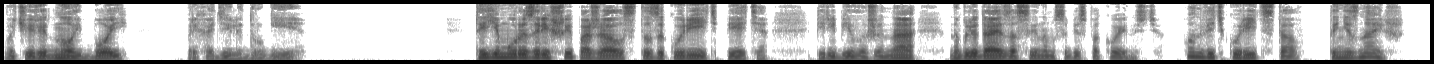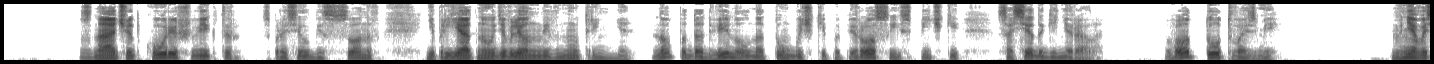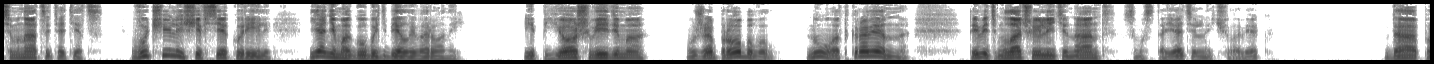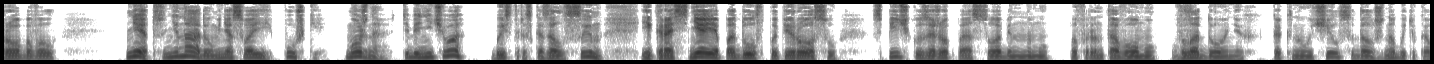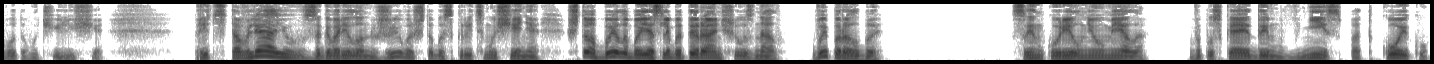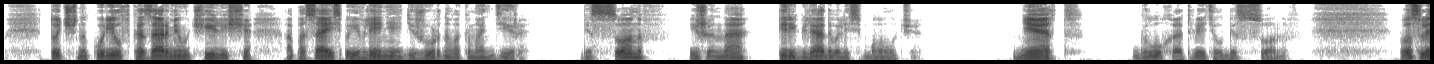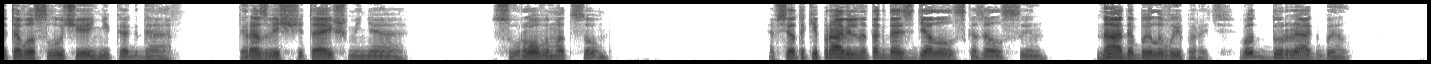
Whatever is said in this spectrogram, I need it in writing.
В очередной бой приходили другие. — Ты ему разреши, пожалуйста, закурить, Петя, — перебила жена, наблюдая за сыном с обеспокоенностью. — Он ведь курить стал, ты не знаешь? — Значит, куришь, Виктор? — спросил Бессонов, неприятно удивленный внутренне, но пододвинул на тумбочке папиросы и спички соседа генерала. — Вот тут возьми. — Мне восемнадцать, отец. В училище все курили. Я не могу быть белой вороной. — И пьешь, видимо. Уже пробовал? Ну, откровенно. Ты ведь младший лейтенант, самостоятельный человек. — Да, пробовал. — Нет, не надо, у меня свои, пушки. Можно? Тебе ничего? — быстро сказал сын и, краснея, подул в папиросу. Спичку зажег по-особенному, по-фронтовому, в ладонях, как научился, должно быть, у кого-то в училище. «Представляю», — заговорил он живо, чтобы скрыть смущение, — «что было бы, если бы ты раньше узнал? Выпорол бы, Сын курил неумело, выпуская дым вниз, под койку, точно курил в казарме училища, опасаясь появления дежурного командира. Бессонов и жена переглядывались молча. — Нет, — глухо ответил Бессонов, — после того случая никогда. Ты разве считаешь меня суровым отцом? — А все-таки правильно тогда сделал, — сказал сын. Надо было выпороть. Вот дурак был.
